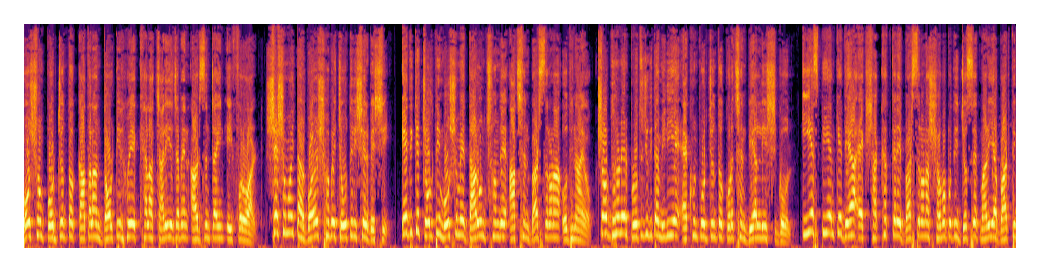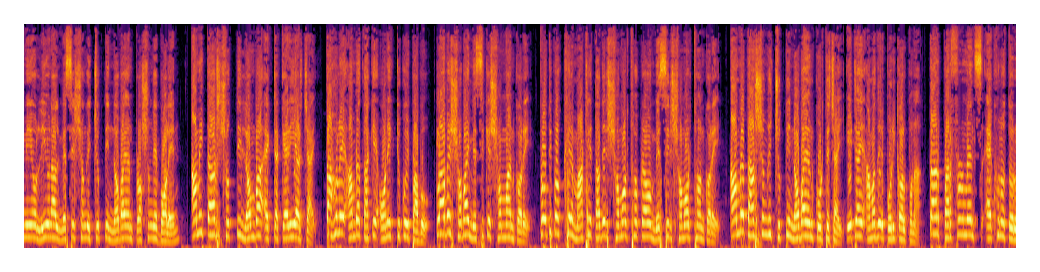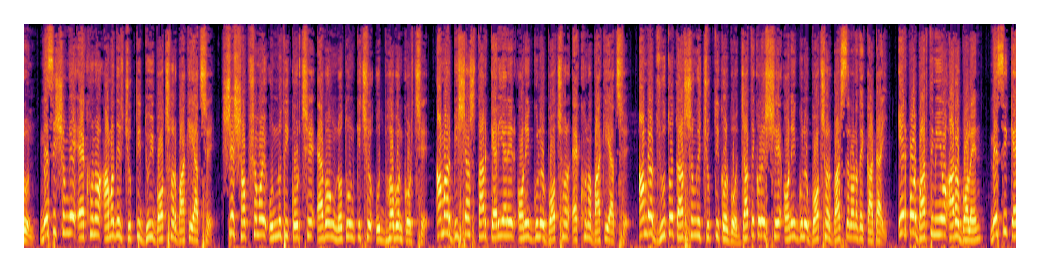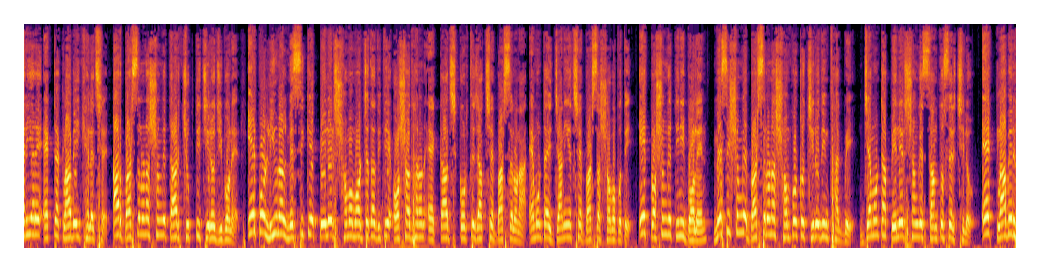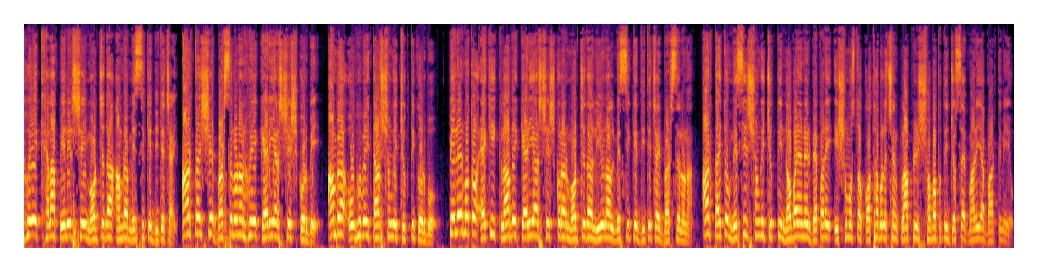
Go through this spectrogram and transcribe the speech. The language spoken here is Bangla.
মৌসুম পর্যন্ত কাতালান দলটির হয়ে খেলা চালিয়ে যাবেন আর্জেন্টাইন এই ফরোয়ার্ড। সে সময় তার বয়স হবে চৌত্রিশের বেশি। এদিকে চলতি মৌসুমে দারুণ ছন্দে আছেন বার্সেলোনা অধিনায়ক। সব ধরনের প্রতিযোগিতা মিলিয়ে এখন পর্যন্ত করেছেন বিয়াল্লিশ গোল। ইএসপিএন কে দেয়া এক সাক্ষাৎকারে বার্সেলোনা সভাপতি জোসেফ মারিয়া বার্তিমেও লিওনাল মেসির সঙ্গে চুক্তি নবায়ন প্রসঙ্গে বলেন, আমি তার সত্যি লম্বা একটা ক্যারিয়ার চাই। তাহলে আমরা তাকে অনেকটুকুই পাব। ক্লাবের সবাই মেসিকে সম্মান করে। প্রতিপক্ষের মাঠে তাদের সমর্থকরাও মেসির সমর্থন করে। আমরা তার সঙ্গে চুক্তি নবায়ন করতে চাই, এটাই আমাদের পরিকল্পনা। তার পারফরম্যান্স এখনও তরুণ। মেসির সঙ্গে এখনও আমাদের চুক্তি দুই বছর বাকি আছে। সে সবসময় উন্নতি করছে এবং নতুন কিছু উদ্ভাবন করছে। আমার বিশ্বাস তার ক্যারিয়ারের অনেকগুলো বছর এখনও বাকি আছে। আমরা দ্রুত তার সঙ্গে চুক্তি করব, যাতে করে সে অনেকগুলো বছর বার্সেলোনাতে কাটায় এরপর বার্তিমিও আরও বলেন, মেসি ক্যারিয়ারে একটা ক্লাবেই খেলেছে, আর বার্সেলোনার সঙ্গে তার চুক্তি চিরজীবনের। এরপর লিওনাল মেসিকে পেলের সমমর্যাদা দিতে অসাধারণ এক কাজ করতে যাচ্ছে বার্সেলোনা, এমনটাই জানিয়েছে বার্সার সভাপতি। এ প্রসঙ্গে তিনি বলেন, মেসির সঙ্গে বার্সেলোনার সম্পর্ক চিরদিন থাকবে, যেমনটা পেলের সঙ্গে সান্তোসের ছিল। এক ক্লাবের হয়ে খেলা পেলের সেই মর্যাদা আমরা মেসিকে দিতে চাই, আর তাই সে বার্সেলোনার হয়ে ক্যারিয়ার শেষ করবে। আমরা ওভাবেই তার সঙ্গে চুক্তি করব। পেলের মতো একই ক্লাবে ক্যারিয়ার শেষ করার মর্যাদা লিওনাল মেসিকে দিতে চায় বার্সেলোনা। আর তাই তো মেসির সঙ্গে চুক্তি নবায়নের ব্যাপারে এই সমস্ত কথা বলেছেন ক্লাবটির সভাপতি জোসেফ মারিয়া বার্তিমিও।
